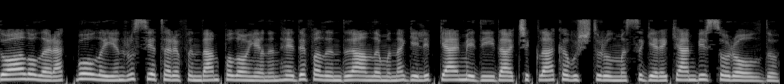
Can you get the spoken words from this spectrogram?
Doğal olarak bu olayın Rusya tarafından Polonya'nın hedef alındığı anlamına gelip gelmediği de açıklığa kavuşturulması gereken bir soru oldu.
